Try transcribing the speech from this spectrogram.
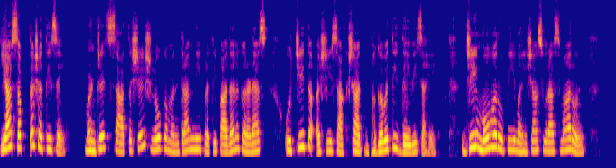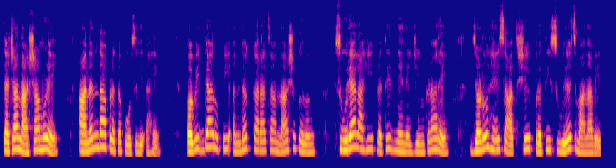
या सप्तशतीचे म्हणजेच सातशे श्लोक मंत्रांनी प्रतिपादन करण्यास उचित अशी साक्षात भगवती देवीच आहे. जी मोहरूपी महिषासुरास मारून त्याच्या नाशामुळे आनंदाप्रत पोचली आहे. अविद्यारूपी अंधकाराचा नाश करून सूर्यालाही प्रतिज्ञेने जिंकणारे जणू हे सातशे प्रतिसूर्यच मानावेत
